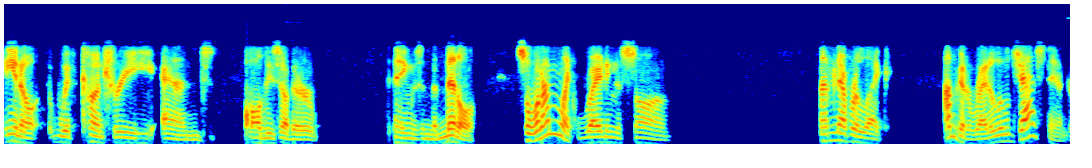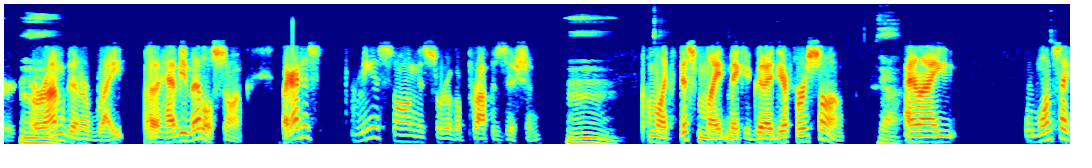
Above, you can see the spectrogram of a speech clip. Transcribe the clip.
you know with country and all these other things in the middle. So when i'm like writing a song i'm never like i'm going to write a little jazz standard or Mhm. i'm going to write a heavy metal song like i just for me a song is sort of a proposition Mm, i'm like this might make a good idea for a song yeah. and I once I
